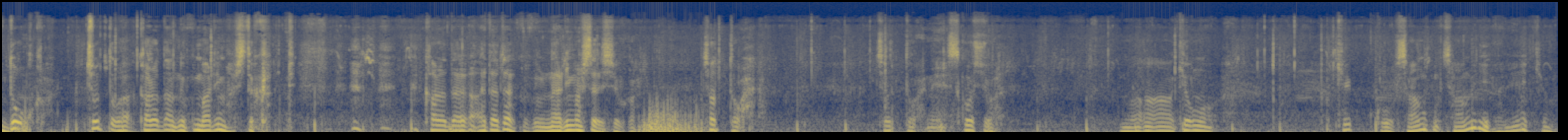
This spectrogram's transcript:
どうか。ちょっとは体ぬくまりましたか？っ て体が温かくなりましたでしょうか？ちょっとは。ちょっとはね少しは。まあ今日も。結構寒寒いよね今日。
